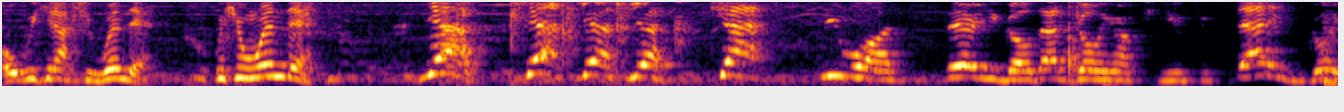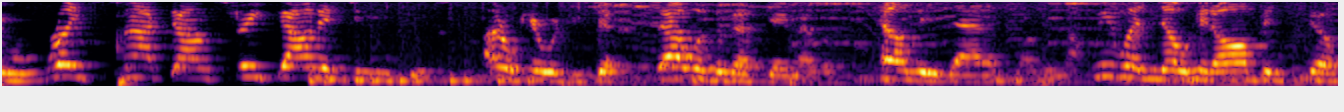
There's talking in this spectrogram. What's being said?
Oh, we can actually win this. We can win this. Yes, yes, yes, yes. Chat, we won. There you go. That's going onto YouTube. That is going right smack down, straight down into YouTube. I don't care what you say. That was the best game ever. Tell me that and tell me not. We went no hit up until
